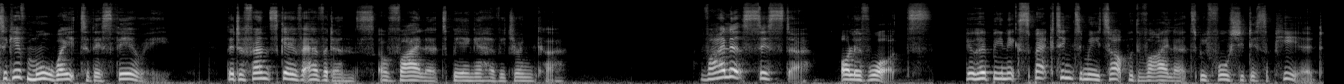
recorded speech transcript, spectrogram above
To give more weight to this theory, the defence gave evidence of Violet being a heavy drinker. Violet's sister Olive Watts, who had been expecting to meet up with Violet before she disappeared,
